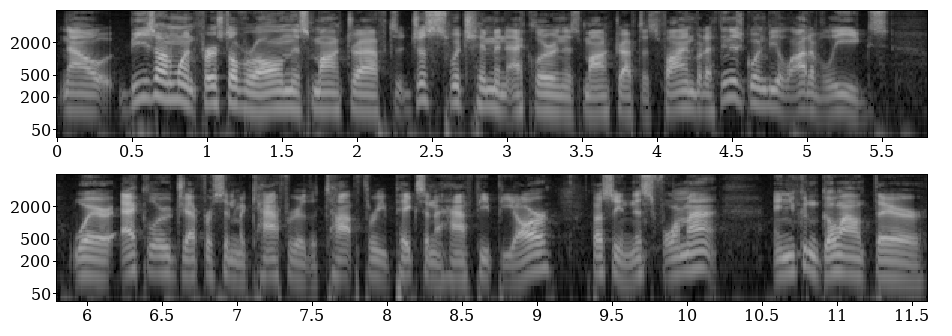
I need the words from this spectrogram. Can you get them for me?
now Bijan went first overall in this mock draft. Just switch him and Ekeler in this mock draft is fine, but I think there's going to be a lot of leagues where Ekeler, Jefferson, McCaffrey are the top three picks in a half PPR, especially in this format and you can go out there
